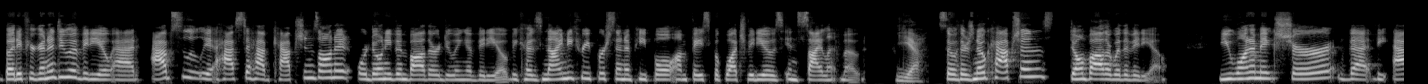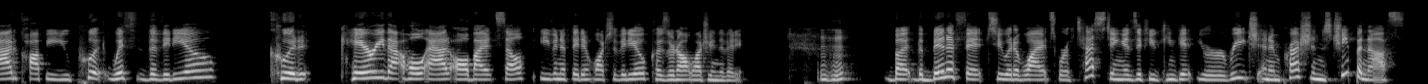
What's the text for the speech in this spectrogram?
But if you're going to do a video ad, absolutely it has to have captions on it or don't even bother doing a video because 93% of people on Facebook watch videos in silent mode. Yeah. So if there's no captions, don't bother with a video. You want to make sure that the ad copy you put with the video could carry that whole ad all by itself, even if they didn't watch the video because they're not watching the video. Mm-hmm. But the benefit to it of why it's worth testing is if you can get your reach and impressions cheap enough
